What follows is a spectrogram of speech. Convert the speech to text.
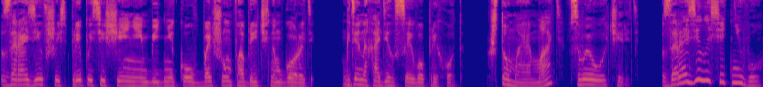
заразившись при посещении бедняков в большом фабричном городе, где находился его приход, что моя мать, в свою очередь, заразилась от него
